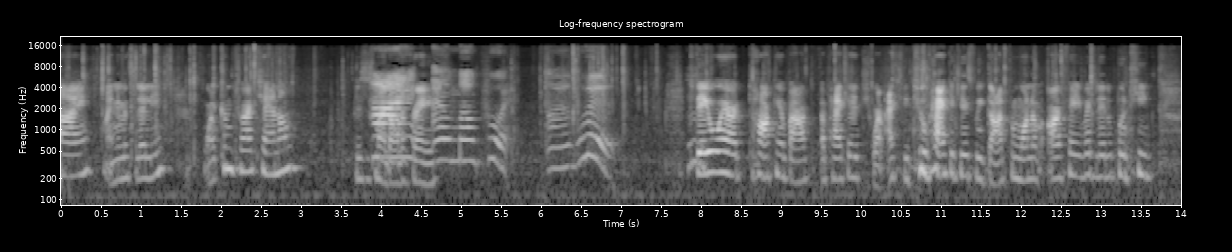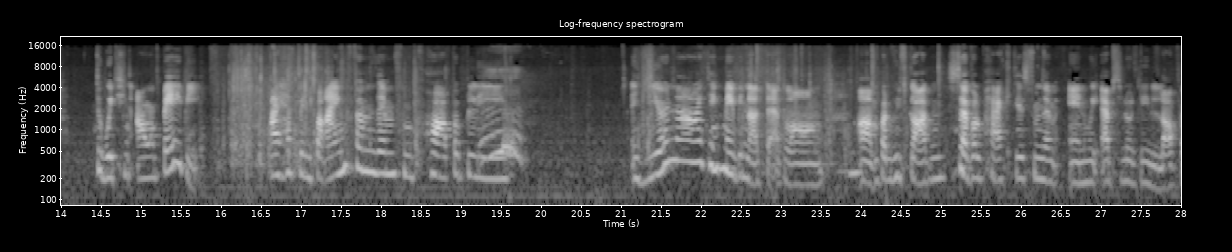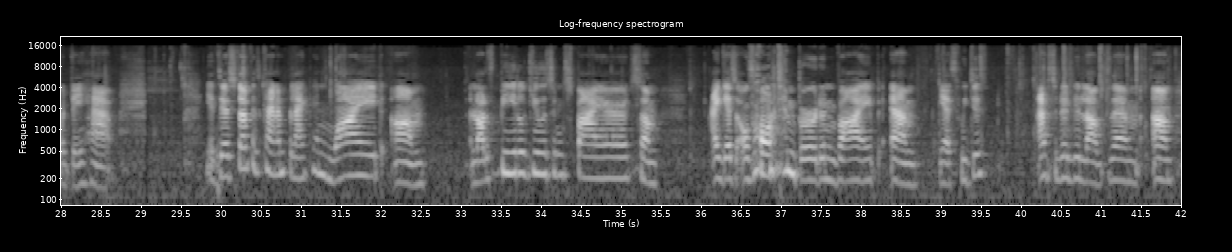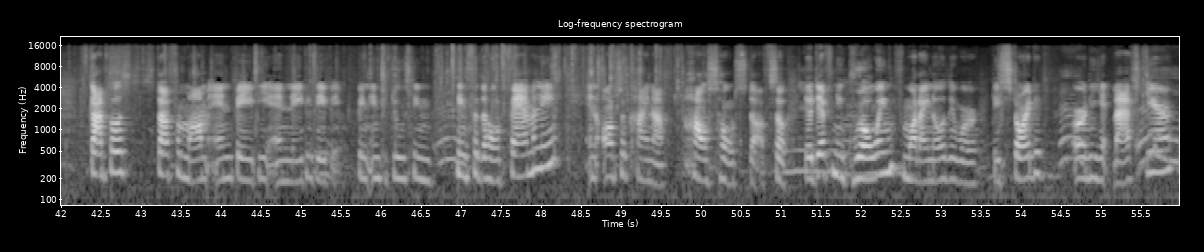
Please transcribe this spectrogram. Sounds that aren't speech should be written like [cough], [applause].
Hi, my name is Lily. Welcome to our channel. This is my daughter Grace. Today we are talking about a package, well actually two [laughs] packages we got from one of our favorite little boutiques, The Witching Hour Baby. I have been buying from them from probably a year now, I think maybe not that long. Um, but we've gotten several packages from them and we absolutely love what they have. Yeah, their stuff is kind of black and white, um, a lot of Beetlejuice inspired, some, I guess, [laughs] overall Tim Burton vibe. Um, yes, we just absolutely love them. Um, got both stuff for mom and baby and lately they've been introducing things for the whole family and also kind of household stuff. So they're definitely growing from what i know they were they started early last year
